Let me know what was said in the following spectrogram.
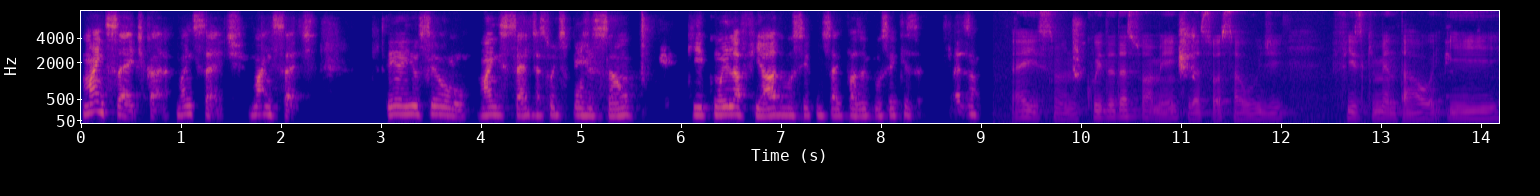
Mindset, cara. Mindset. Mindset. Tem aí o seu mindset à sua disposição, que com ele afiado você consegue fazer o que você quiser. Beleza? É isso, mano. Cuida da sua mente, da sua saúde. física e mental e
